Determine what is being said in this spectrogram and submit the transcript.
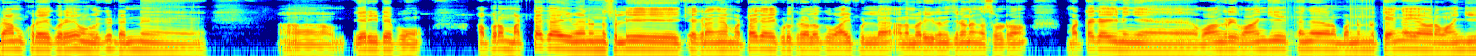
கிராம் குறைய குறைய உங்களுக்கு டன்னு ஏறிக்கிட்டே போகும். அப்புறம் மட்டைக்காய் வேணும்னு சொல்லி கேட்குறாங்க மட்டைக்காய் கொடுக்குற அளவுக்கு வாய்ப்பு இல்லை. அந்த மாதிரி இருந்துச்சுன்னா நாங்கள் சொல்கிறோம் மட்டைக்காய் நீங்கள் வாங்குற வாங்கி தேங்காய் வியாபாரம் பண்ணணும். தேங்காய் வியாபாரம் வாங்கி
